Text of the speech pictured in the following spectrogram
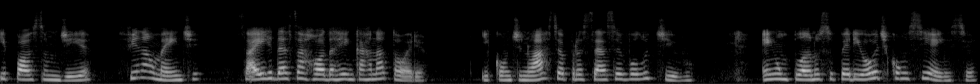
e possa um dia, finalmente, sair dessa roda reencarnatória e continuar seu processo evolutivo em um plano superior de consciência,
